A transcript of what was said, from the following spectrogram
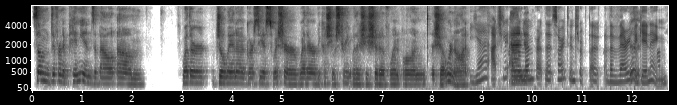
some different opinions about um, whether Joanna Garcia Swisher, whether because she was straight, whether she should have went on the show or not. Yeah, actually, I and remember that. Sorry to interrupt. At the very yeah. beginning,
